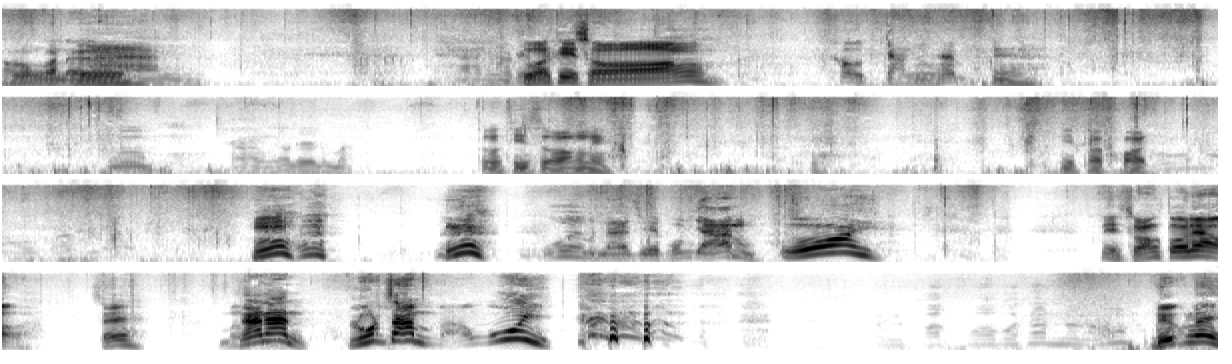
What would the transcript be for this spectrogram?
เอาลงกันเออห่างห่างก็ได้ตัวที่สองเข้าจันทร์ครับเอออืมห่างก็ได้มาตัวที่สองเนี่ยนี่ปลาคอดหืมหืมโอ้ยนายเสียผมยโอ้ยนี่สองตัวแล้วเซ่ำนั่นนั่นหลุดซ้ำอุ้ยปักคอบ่ทันนะเนาะดึกเลย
